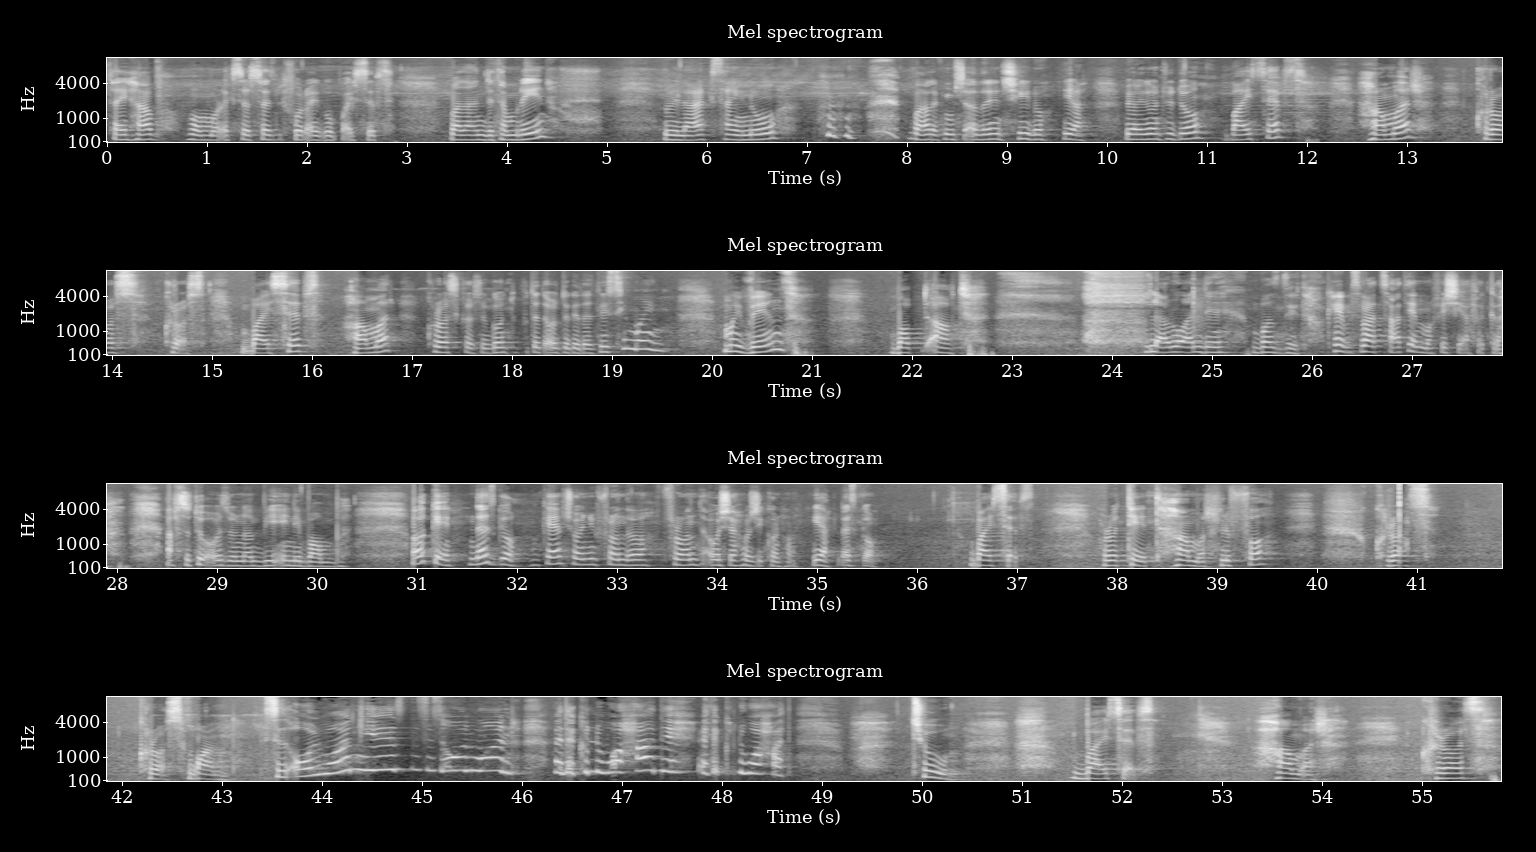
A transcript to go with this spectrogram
so I have one more exercise before I go biceps بعد عندي تمرين relax I know بعرف مش قادرين نشيله yeah we are going to do biceps hammer cross cross biceps hammer cross cross we're going to put it all together do you see my my veins bobbed out العروق عندي بزيت أوكي بس بعد ساعتين ما في شيء على فكرة after two hours will not be any bump okay let's go okay I'm showing you from the front أول شيء هورجيكم هون yeah let's go biceps rotate hammer لفه cross cross one this is all one yes this is all one هذا كله واحد هذا كله واحد two biceps hammer. Cross.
